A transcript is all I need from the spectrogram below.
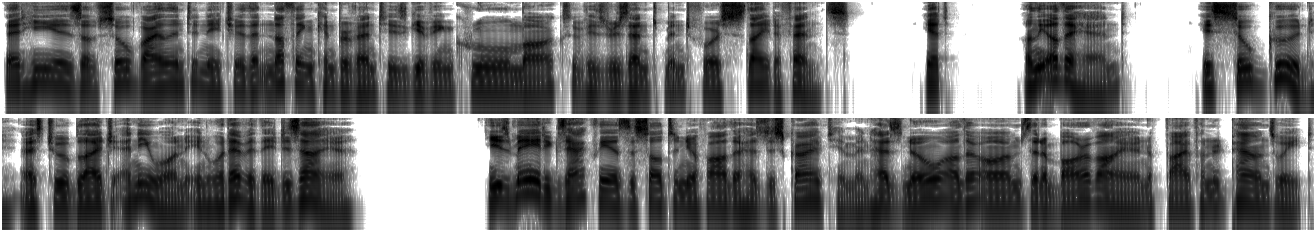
that he is of so violent a nature that nothing can prevent his giving cruel marks of his resentment for a slight offence. Yet, on the other hand, is so good as to oblige anyone in whatever they desire. He is made exactly as the Sultan your father has described him, and has no other arms than a bar of iron of five hundred pounds weight,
